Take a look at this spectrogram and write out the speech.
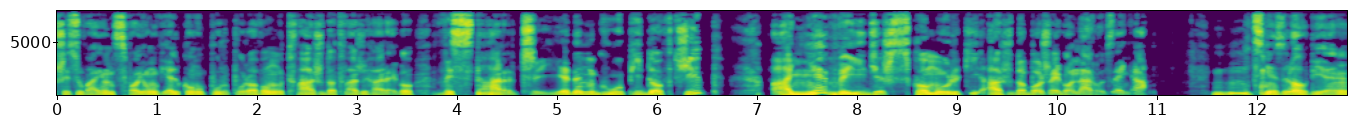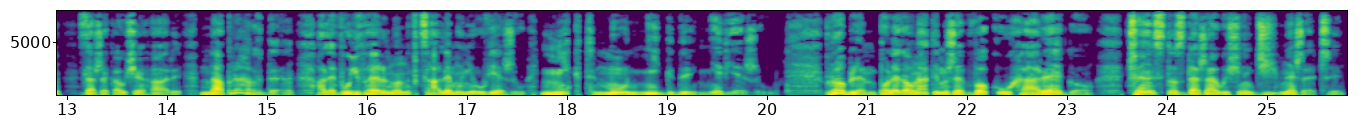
przysuwając swoją wielką purpurową twarz do twarzy Harego. Wystarczy jeden głupi dowcip, a nie wyjdziesz z komórki aż do Bożego Narodzenia. Nic nie zrobię, zarzekał się Harry. Naprawdę, ale wuj Vernon wcale mu nie uwierzył. Nikt mu nigdy nie wierzył. Problem polegał na tym, że wokół Harego często zdarzały się dziwne rzeczy,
